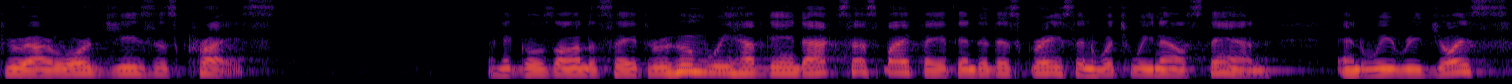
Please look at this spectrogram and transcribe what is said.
through our Lord Jesus Christ. And it goes on to say, Through whom we have gained access by faith into this grace in which we now stand, and we rejoice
